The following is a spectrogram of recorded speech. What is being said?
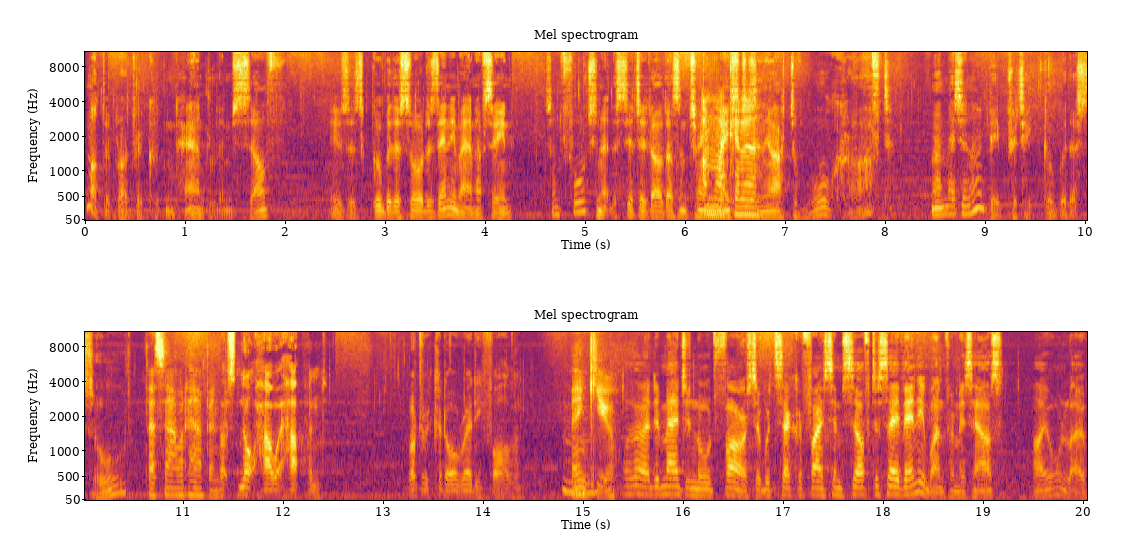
Not that Roderick couldn't handle himself. He was as good with a sword as any man I've seen. It's unfortunate the Citadel doesn't train I'm maesters gonna- in the art of warcraft. I imagine I'd be pretty good with a sword. That's not what happened. That's not how it happened. Roderick had already fallen. Thank hmm. you. Although I'd imagine Lord Forrester would sacrifice himself to save anyone from his house, high or low.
